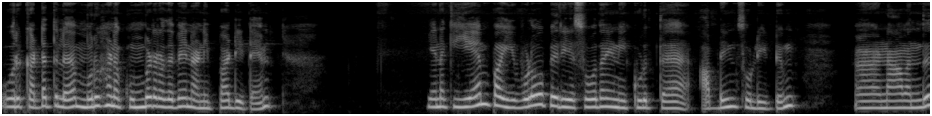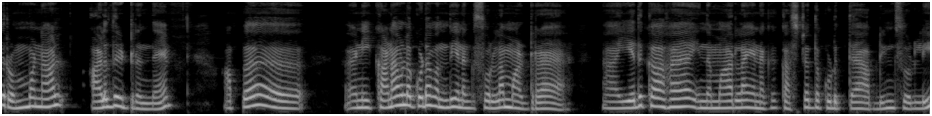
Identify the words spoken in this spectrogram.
ஒரு கட்டத்தில் முருகனை கும்பிடுறதவே நான் நிப்பாட்டிட்டேன். எனக்கு ஏன்பா இவ்வளோ பெரிய சோதனை நீ கொடுத்த அப்படின்னு சொல்லிட்டு நான் வந்து ரொம்ப நாள் அழுதுகிட்டு இருந்தேன். அப்போ நீ கனவுல கூட வந்து எனக்கு சொல்ல மாட்ற. எதுக்காக இந்த மாதிரிலாம் எனக்கு கஷ்டத்தை கொடுத்த? அப்படின்னு சொல்லி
